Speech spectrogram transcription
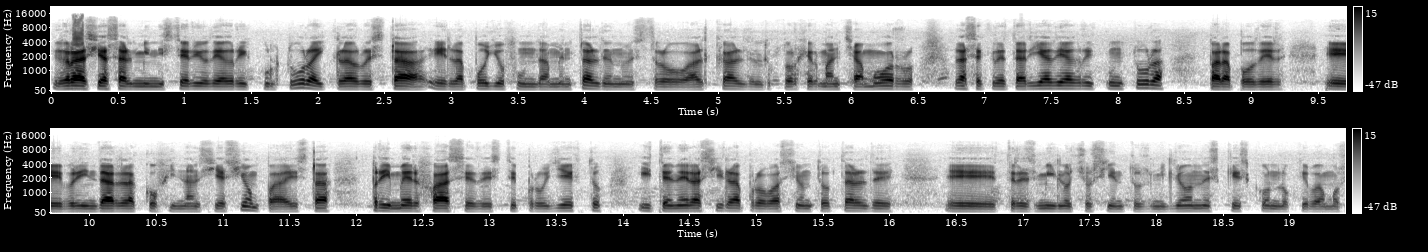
gracias al Ministerio de Agricultura y claro está el apoyo fundamental de nuestro alcalde, el doctor Germán Chamorro, la Secretaría de Agricultura para poder eh, brindar la cofinanciación para esta primer fase de este proyecto y tener así la aprobación total de eh, 3.800 millones, que es con lo que vamos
